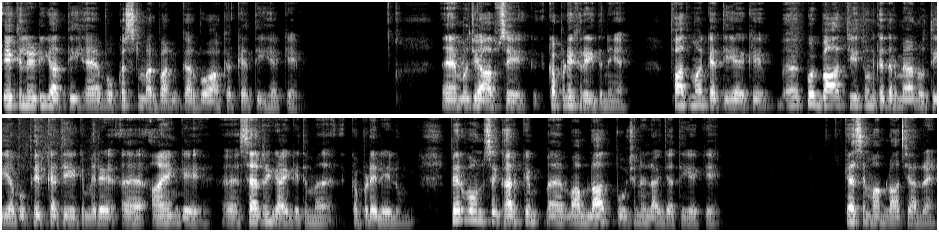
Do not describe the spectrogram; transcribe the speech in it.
ایک لیڈی آتی ہے، وہ کسٹمر بن کر وہ آ کر کہتی ہے کہ مجھے آپ سے کپڑے خریدنے ہیں۔ فاطمہ کہتی ہے کہ کوئی بات چیت ان کے درمیان ہوتی ہے، وہ پھر کہتی ہے کہ میرے آئیں گے سیلری آئے گی تو میں کپڑے لے لوں گی۔ پھر وہ ان سے گھر کے معاملات پوچھنے لگ جاتی ہے کہ کیسے معاملات چل رہے ہیں۔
